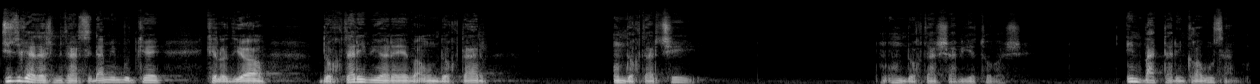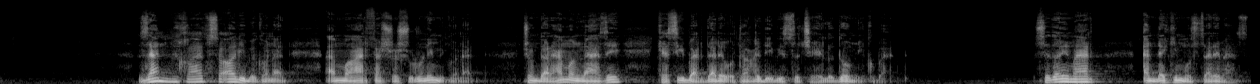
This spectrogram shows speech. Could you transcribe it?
چیزی که ازش میترسیدم این بود که کلودیا دختری بیاره و اون دختر اون دختر چی؟ اون دختر شبیه تو باشه. این بدترین کابوسم بود. زن می‌خواهد سوالی بکند اما حرفش را شروع نمی کند چون در همان لحظه کسی بر در اتاق 242 میکوبد. صدای مرد اندکی مضطرب است.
